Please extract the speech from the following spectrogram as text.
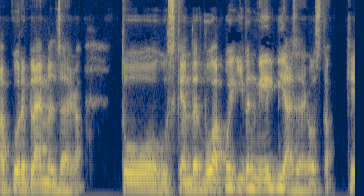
आपको रिप्लाई मिल जाएगा। तो उसके अंदर वो आपको इवन मेल भी आ जाएगा उसका कि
